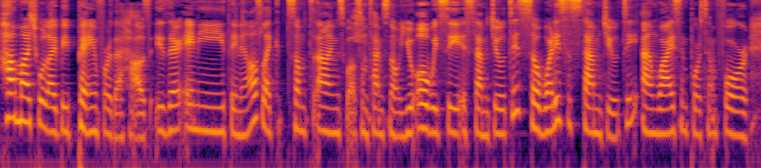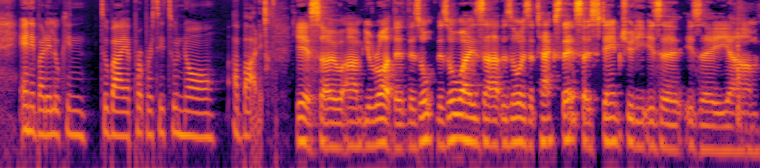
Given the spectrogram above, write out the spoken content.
How much will I be paying for the house? Is there anything else? Like sometimes, well, sometimes no, you always see stamp duty. So, what is stamp duty and why is important for anybody looking to buy a property to know about it? Yeah, so um, you're right. There's there's always uh, there's always a tax there. So stamp duty is a is a um,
